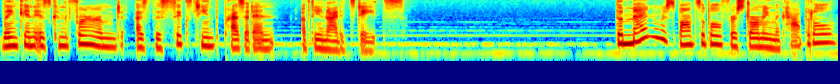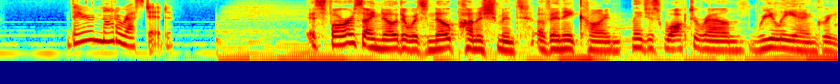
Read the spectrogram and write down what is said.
Lincoln is confirmed as the 16th President of the United States. The men responsible for storming the Capitol, they're not arrested. As far as I know, there was no punishment of any kind. They just walked around really angry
